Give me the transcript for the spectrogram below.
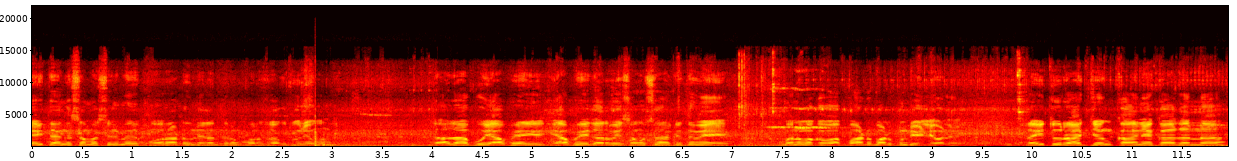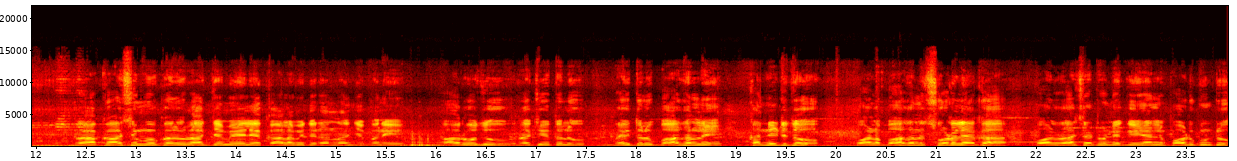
రైతాంగ సమస్యల మీద పోరాటం నిరంతరం కొనసాగుతూనే ఉంది. దాదాపు యాభై యాభై ఐదు అరవై సంవత్సరాల క్రితమే మనం ఒక పాట పాడుకుంటూ వెళ్ళేవాళ్ళం. రైతు రాజ్యం కానే కాదన్నా రాకాసి మొక్కలు రాజ్యమేలే కాలమిదిరన్నా అని చెప్పని ఆ రోజు రచయితలు రైతుల బాధల్ని కన్నిటితో వాళ్ళ బాధల్ని చూడలేక వాళ్ళు రాసినటువంటి గేయాల్ని పాడుకుంటూ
